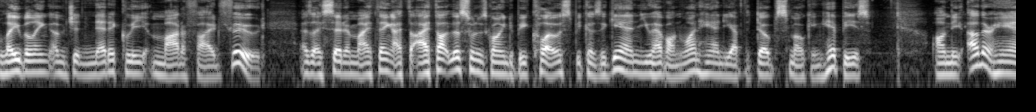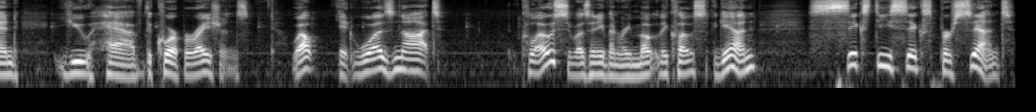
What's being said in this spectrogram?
labeling of genetically modified food. As I said in my thing, I, th- I thought this one was going to be close because, again, you have on one hand, you have the dope smoking hippies. On the other hand, you have the corporations. Well, it was not close. It wasn't even remotely close. Again, 66%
